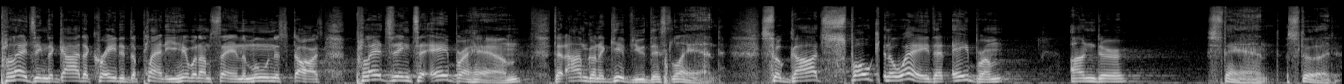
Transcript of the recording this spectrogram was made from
pledging the guy that created the planet. You hear what I'm saying? The moon, the stars, pledging to Abraham that I'm going to give you this land. So God spoke in a way that Abram understand stood.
